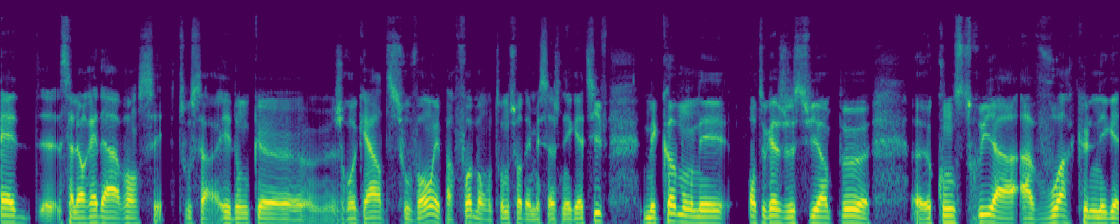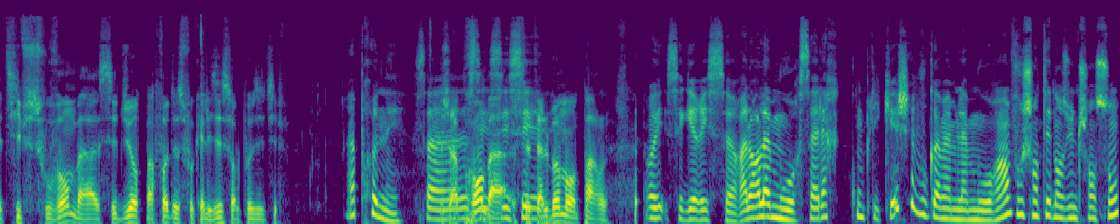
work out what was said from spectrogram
aident, ça leur aide à avancer, tout ça. Et donc je regarde souvent et parfois ben, on tombe sur des messages négatifs, mais comme on est en tout cas, je suis un peu construit à, à, voir que le négatif souvent, bah, c'est dur parfois de se focaliser sur le positif. Apprenez. Ça, J'apprends, bah, cet album en parle. Oui, c'est guérisseur. Alors l'amour, ça a l'air compliqué chez vous quand même l'amour. Hein vous chantez dans une chanson,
